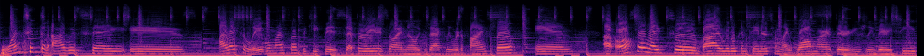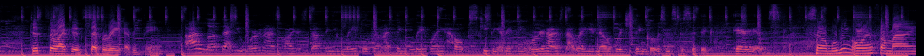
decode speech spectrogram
One tip that I would say is I like to label my stuff to keep it separated so I know exactly where to find stuff. And I also like to buy little containers from like Walmart. They're usually very cheap just so I could separate everything. I love that you organize all your stuff and you label them. I think labeling helps keeping everything organized. That way you know which thing goes in specific areas. So moving on from my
